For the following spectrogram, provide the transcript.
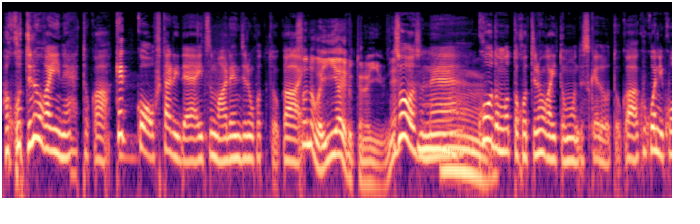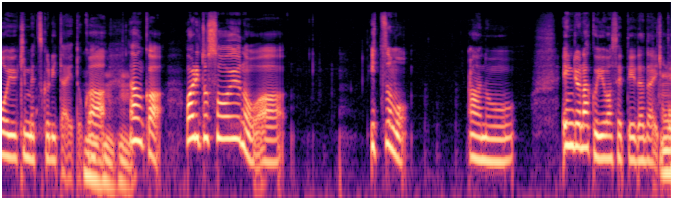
あこっちの方がいいね」とか結構2人でいつもアレンジのこととかそういうのが言い合えるっていうのはいいよね。そうですね。うん。コードもっとこっちの方がいいと思うんですけどとかここにこういう決め作りたいとか、うんうんうん。なんか割とそういうのはいつもあの遠慮なく言わせていただいて、おうん。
